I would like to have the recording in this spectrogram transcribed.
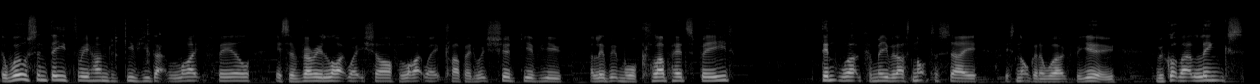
The Wilson D300 gives you that light feel. It's a very lightweight shaft, lightweight club head, which should give you a little bit more club head speed. Didn't work for me, but that's not to say it's not gonna work for you. We've got that Lynx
